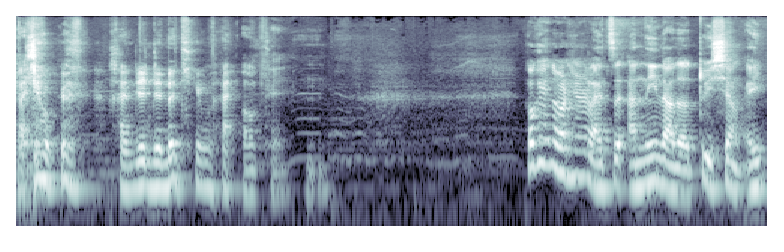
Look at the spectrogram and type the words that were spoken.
把这首歌很认真的听完。OK，嗯，OK，那么这是来自 Anita 的对象 A。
